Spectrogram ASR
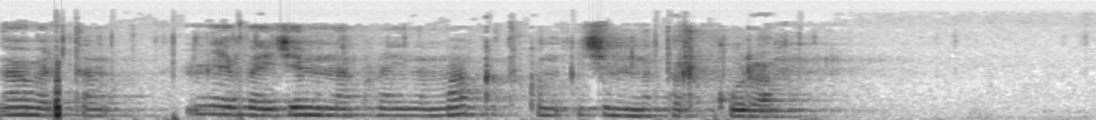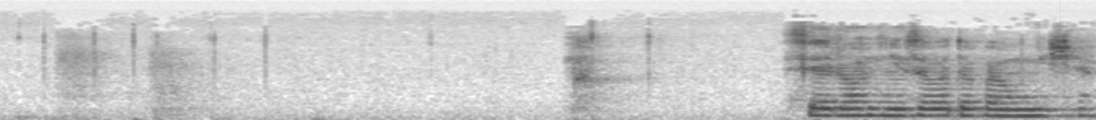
Dobra, tam nie wejdziemy na kolejną mapkę, tylko idziemy na parkura. Zero, nie załadowało mi się.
